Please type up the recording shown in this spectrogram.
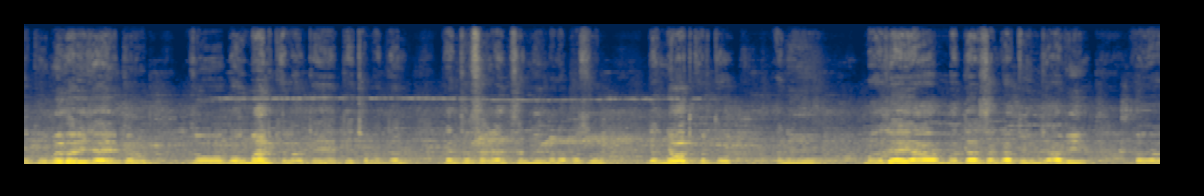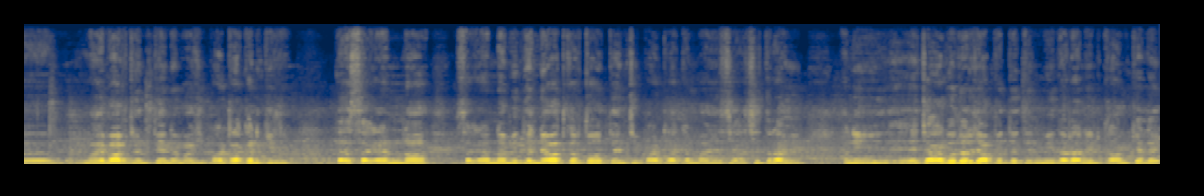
एक उमेदवारी जाहीर करून जो बहुमान केला ते त्याच्याबद्दल त्यांचं सगळ्यांचं मी मनापासून धन्यवाद करतो. आणि माझ्या या मतदारसंघातून ज्या बी मायबाप जनतेनं माझी पाठराखण केली त्या सगळ्यांना सगळ्यांना मी धन्यवाद करतो. त्यांची पाठराखण माझ्याशी अशीच राहावी. आणि याच्या अगोदर ज्या पद्धतीने मी दडानीनं काम केलं आहे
